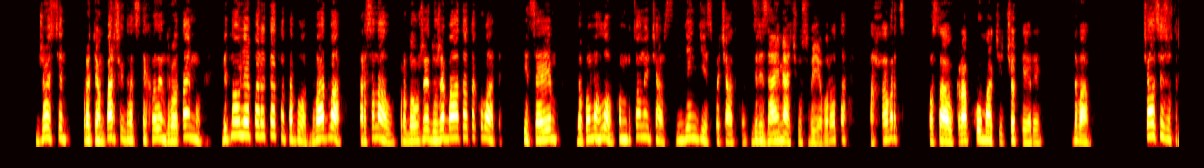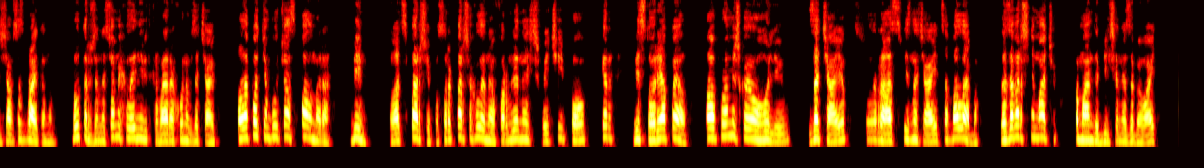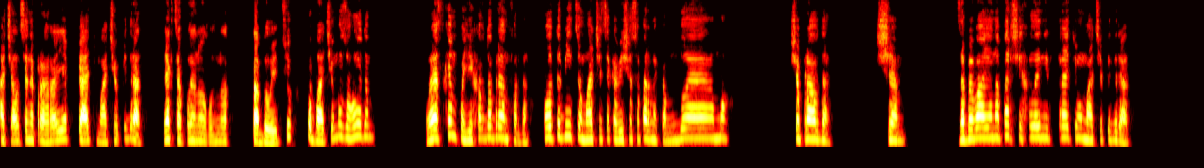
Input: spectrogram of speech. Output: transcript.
Джостін протягом перших 20 хвилин другого тайму відновлює паритет на табло 2-2. Арсенал продовжує дуже багато атакувати, і це їм допомогло в компенсований час. Дінді спочатку зрізає м'яч у свої ворота, а Хаверц поставив крапку у матчі 4-2. Челсі зустрічався з Брайтоном. Рутер вже на сьомій хвилині відкриває рахунок за чайок, але потім був час Палмера. Він 21 по 41 хвилини оформлює найшвидший покер в історії АПЛ, а в проміжку його голів за чайок раз відзначається Балеба. До завершення матчу команди більше не забивають, а Челсі не програє 5 матчів підряд. Як це вплинуло на таблицю, побачимо згодом. Вестхем поїхав до Бренфорда, але тобі цю матчі цікавіше суперникам Блемо. Щоправда, ще забиває на першій хвилині в третьому матчі підряд.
